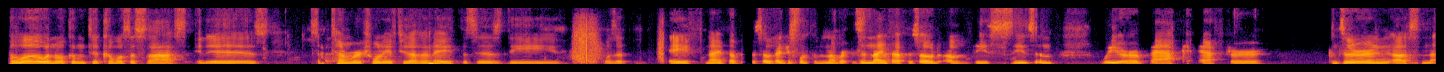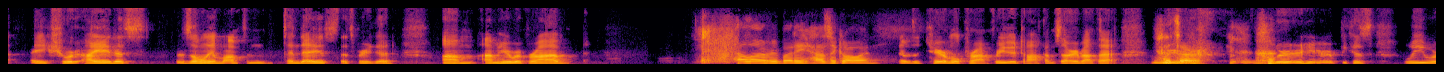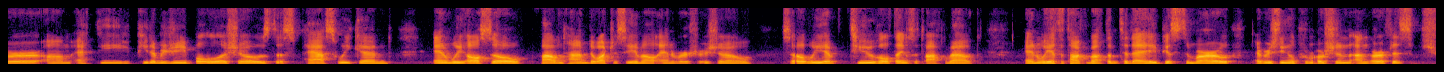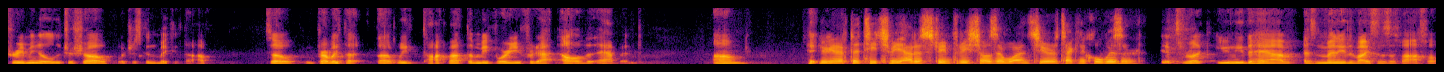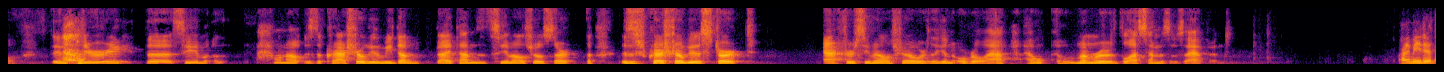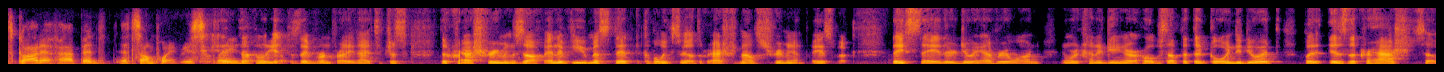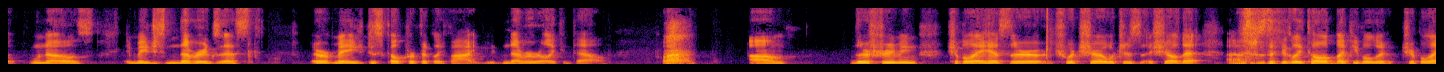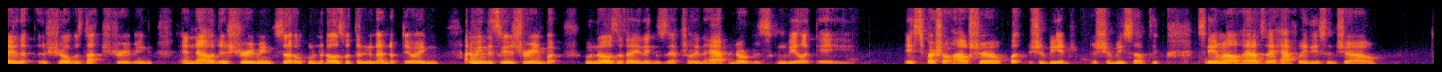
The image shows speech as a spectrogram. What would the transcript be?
Hello and welcome to Como Estás. It is September 20th, 2008. This is the, was it eighth, ninth episode? I just looked at the number. It's the ninth episode of the season. We are back after considering us a short hiatus. Was only a month and 10 days. That's pretty good. Um, I'm here with Rob. Hello, everybody. How's it going? That was a terrible prompt for you to talk. I'm sorry about that. That's we're, we're here because we were um, at the PWG Bola shows this past weekend, and we also found time to watch a CMLL anniversary show. So we have two whole things to talk about, and we have to talk about them today because tomorrow every single promotion on earth is streaming a lucha show, which is going to make it tough. So we probably th- thought we'd talk about them before you forgot all of it happened. Um, you're gonna have to teach me how to stream three shows at once. You're a technical wizard. It's like you need to have as many devices as possible. In theory, the CMLL, I don't know, is the crash show going to be done by the time the CMLL show start? Is this crash show going to start after the CMLL show, or are they going to overlap? I don't, I don't remember the last time this has happened. I mean, it's got to have happened at some point recently. It definitely, yeah, because they've run Friday nights. It's just the crash streaming stuff. And if you missed it a couple weeks ago, the crash is now streaming on Facebook. They say they're doing everyone, and we're kind of getting our hopes up that they're going to do it, but it is the crash. So who knows? It may just never exist, or it may just go perfectly fine. You never really can tell. But um, they're streaming AAA has their Twitch show, which is a show that I was specifically told by people with AAA that the show was not streaming, and now it is streaming. So who knows what they're going to end up doing? I mean, it's going to stream, but who knows if anything's actually going to happen or if it's going to be like a a special house show. But it should be it should be something. CMLL has a halfway decent show.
